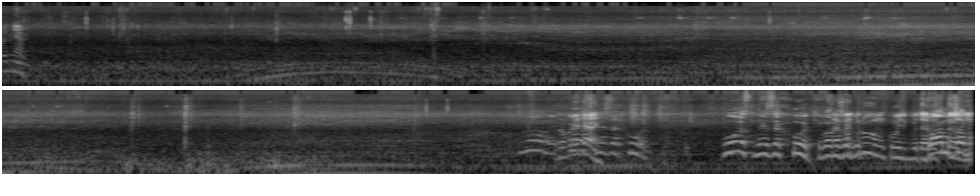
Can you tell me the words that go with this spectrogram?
дня. Добрий день. Пост не заходьте. Вам, Це ви забо- другому комусь буде Вам розказувати.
